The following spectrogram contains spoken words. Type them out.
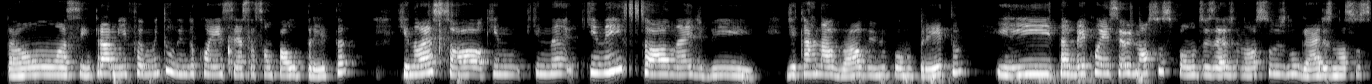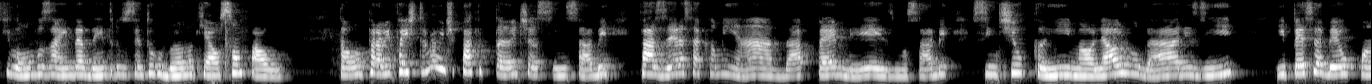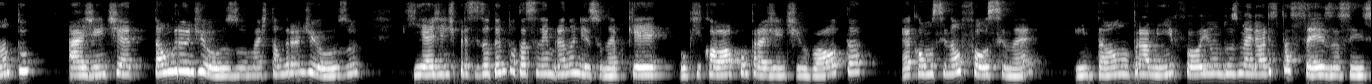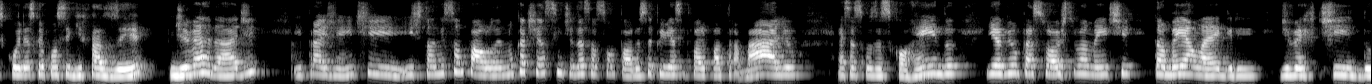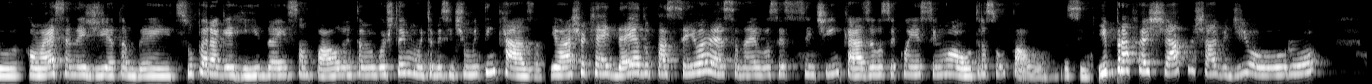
Então, assim, para mim foi muito lindo conhecer essa São Paulo preta, que não é só, que, que, que nem só né, de, de carnaval vive o povo preto, e também conhecer os nossos pontos, né, os nossos lugares, os nossos quilombos ainda dentro do centro urbano, que é o São Paulo. Então, para mim foi extremamente impactante, assim, sabe? Fazer essa caminhada a pé mesmo, sabe? Sentir o clima, olhar os lugares e, e perceber o quanto a gente é tão grandioso, mas tão grandioso, que a gente precisa o tempo todo estar tá se lembrando nisso, né? Porque o que colocam para a gente em volta é como se não fosse, né? Então, para mim, foi um dos melhores passeios, assim, escolhas que eu consegui fazer, de verdade. E para gente, estando em São Paulo, eu nunca tinha sentido essa São Paulo. Eu sempre via São Paulo para trabalho, essas coisas correndo, e eu vi um pessoal extremamente também alegre, divertido, com essa energia também, super aguerrida em São Paulo. Então eu gostei muito, eu me senti muito em casa. Eu acho que a ideia do passeio é essa, né? Você se sentir em casa, você conhecer uma outra São Paulo, assim. E para fechar com chave de ouro,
